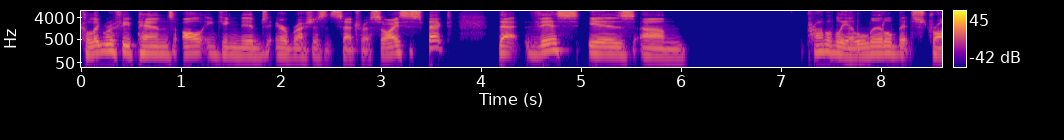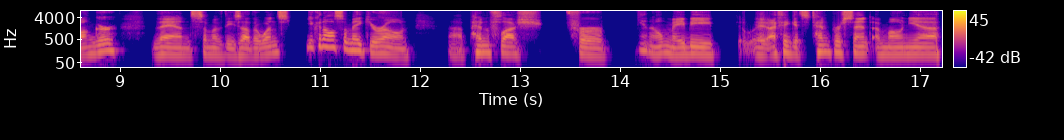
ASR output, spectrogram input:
calligraphy pens, all inking nibs, airbrushes, etc. So I suspect that this is um, probably a little bit stronger than some of these other ones. You can also make your own uh, pen flush for, you know, maybe I think it's 10% ammonia,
